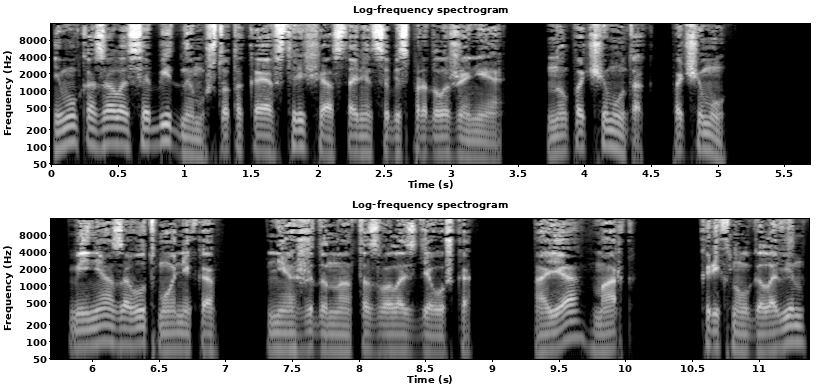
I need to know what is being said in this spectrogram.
Ему казалось обидным, что такая встреча останется без продолжения. «Ну почему так? Почему?» «Меня зовут Моника», — неожиданно отозвалась девушка. «А я Марк», — крикнул Головин,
